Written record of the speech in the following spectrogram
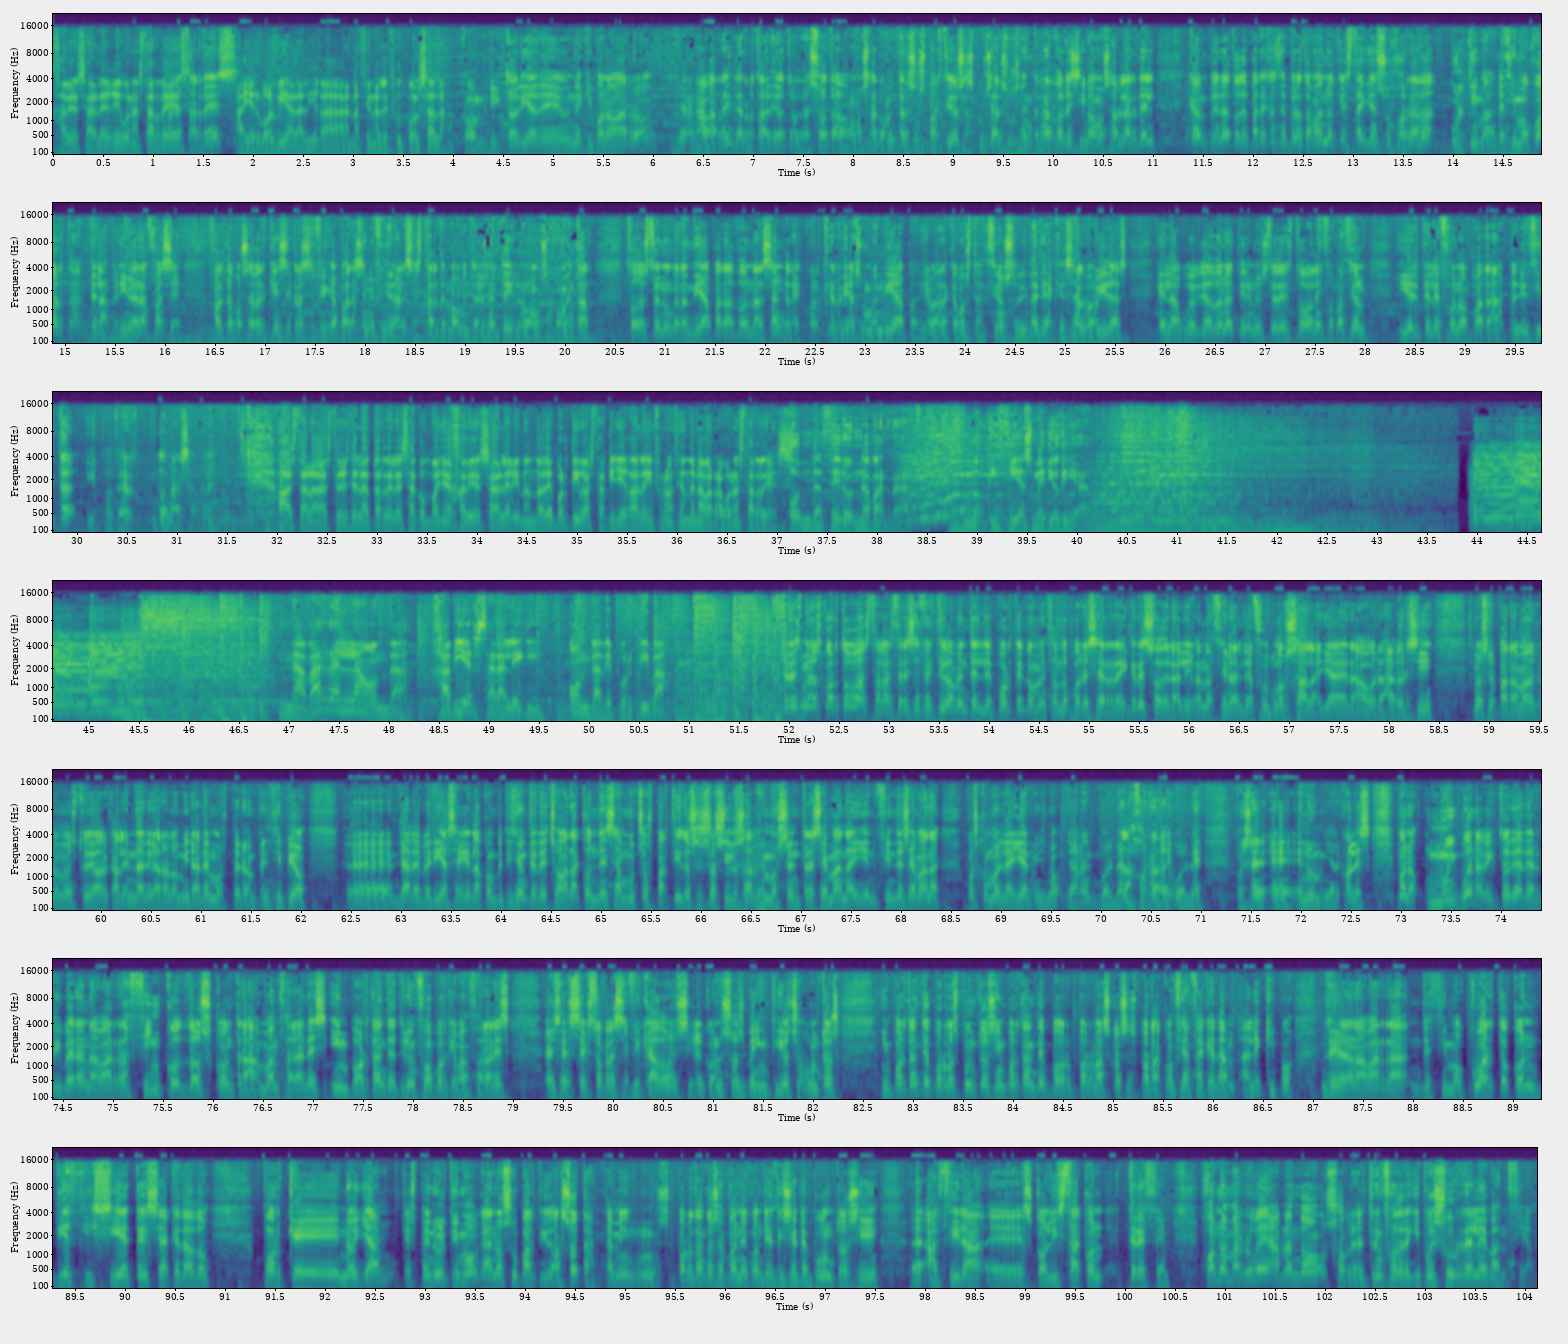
Javier Salegui, buenas tardes. Buenas tardes. Ayer volví a la Liga Nacional de Fútbol Sala. Con victoria de un equipo navarro, de la Navarra, y derrota de otro, del Sota. Vamos a comentar esos partidos, a escuchar a sus entrenadores y vamos a hablar del campeonato de parejas de pelota mano que está ya en su jornada última, decimocuarta, de la primera fase. Falta por saber quién se clasifica para semifinales. Está el tema muy interesante y lo vamos a comentar. Todo esto en un gran día para donar sangre. Cualquier día es un buen día para llevar a cabo esta acción solidaria que salva vidas. En la web de Adona tienen ustedes toda la información y el teléfono para pedir cita y poder donar sangre. Hasta las 3 de la tarde les acompaña Javier Salegui en Onda Deportiva. Hasta aquí llega la información de Navarra. Buenas tardes. Onda Cero Navarra. Noticias Mediodía. Navarra en la Onda. Javier Saralegui. Onda Deportiva. Tres menos cuarto, hasta las tres efectivamente el deporte, comenzando por ese regreso de la Liga Nacional de Fútbol Sala. Ya era hora, a ver si no se para más. No me he estudiado el calendario, ahora lo miraremos, pero en principio eh, ya debería seguir la competición, que de hecho ahora condensa muchos partidos, eso sí lo sabemos, entre semana y en fin de semana, pues como el de ayer mismo. Ya ven, vuelve la jornada y vuelve pues eh, eh, en un miércoles. Bueno, muy buena victoria de Rivera Navarra, 5-2 contra Manzanares. Importante triunfo porque Manzanares es el sexto clasificado y sigue con esos 28 puntos. Importante por los puntos, importante por, por más cosas, por la confianza que da al equipo. Rivera Navarra, decimocuarto con 17, se ha quedado porque Noya, que es penúltimo, ganó su partido a Sota. También, por lo tanto, se pone con 17 puntos y eh, Alcira eh, es colista con 13. Juan Marrube hablando sobre el triunfo del equipo y su relevancia.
